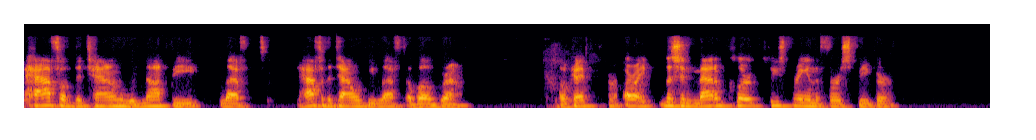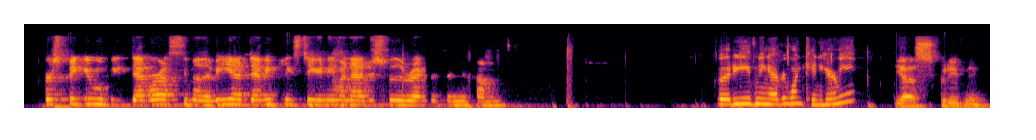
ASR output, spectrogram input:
half of the town would not be left, half of the town would be left above ground. Okay, all right, listen, Madam Clerk, please bring in the first speaker. First speaker will be Deborah Simadevilla. Debbie, please state your name and address for the record and your comments. Good evening, everyone. Can you hear me? Yes, good evening.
